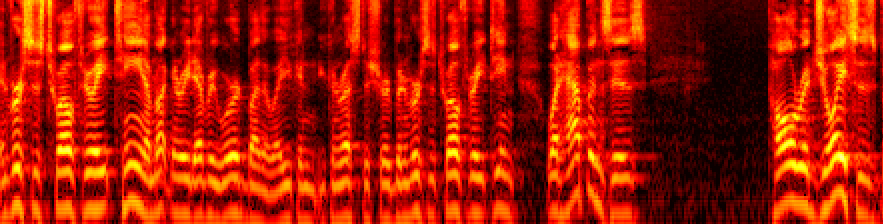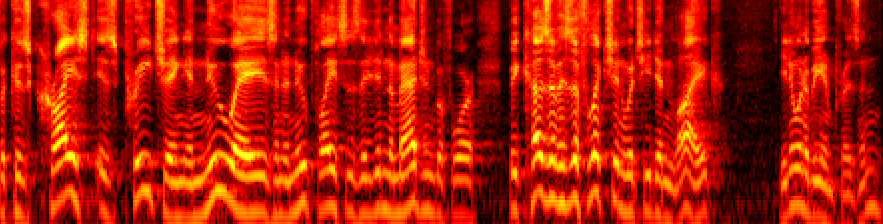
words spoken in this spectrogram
In verses 12 through 18, I'm not going to read every word, by the way, you can, you can rest assured, but in verses 12 through 18, what happens is Paul rejoices because Christ is preaching in new ways and in new places that he didn't imagine before because of his affliction, which he didn't like. He didn't want to be in prison.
